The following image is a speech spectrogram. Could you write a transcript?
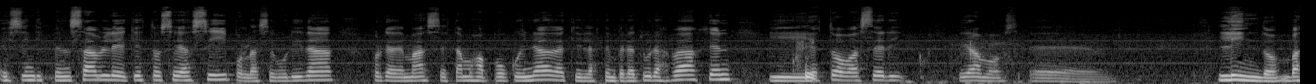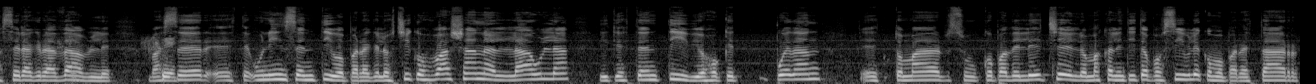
es indispensable que esto sea así por la seguridad, porque además estamos a poco y nada, que las temperaturas bajen y esto va a ser, digamos, eh, lindo, va a ser agradable va a ser este, un incentivo para que los chicos vayan al aula y que estén tibios o que puedan eh, tomar su copa de leche lo más calentita posible como para estar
